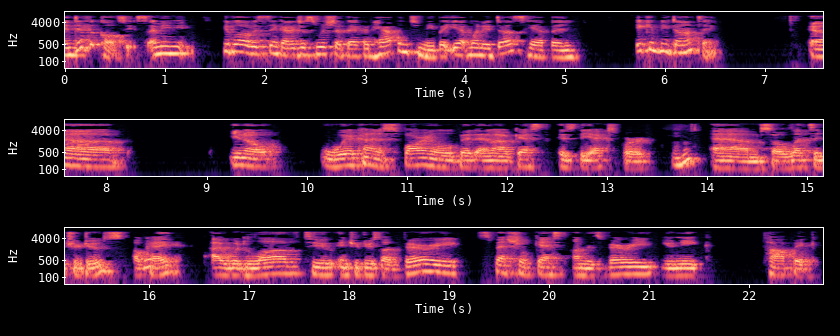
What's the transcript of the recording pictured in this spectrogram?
and difficulties. I mean, people always think, I just wish that that could happen to me. But yet when it does happen, it can be daunting. Uh, you know, we're kind of sparring a little bit and our guest is the expert. Mm-hmm. Um, so let's introduce, okay? I would love to introduce a very special guest on this very unique topic,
